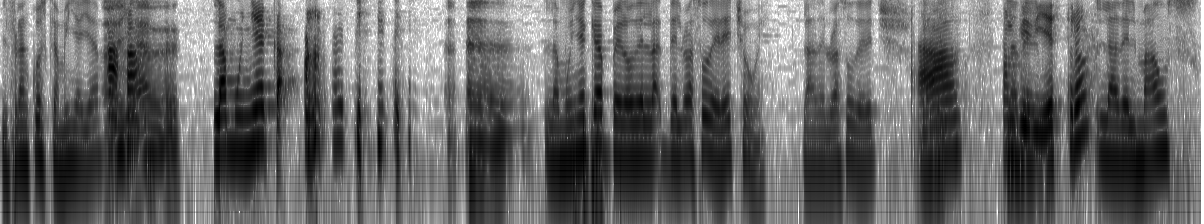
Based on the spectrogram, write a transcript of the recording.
el Franco Escamilla ya. Ah, Ajá. La muñeca. La muñeca, pero de la- del brazo derecho, güey. La del brazo derecho. Ah, la del- ambidiestro. de- la del mouse.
